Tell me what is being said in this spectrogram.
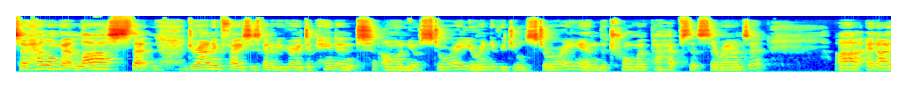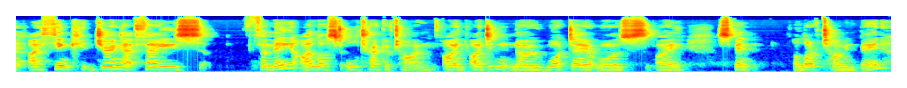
So, how long that lasts, that drowning phase is going to be very dependent on your story, your individual story, and the trauma perhaps that surrounds it. Uh, and I, I think during that phase, for me, I lost all track of time. I, I didn't know what day it was. I spent a lot of time in bed.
